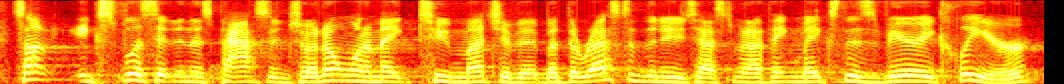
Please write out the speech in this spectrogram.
It's not explicit in this passage, so I don't want to make too much of it, but the rest of the New Testament, I think, makes this very clear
